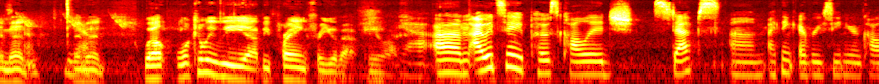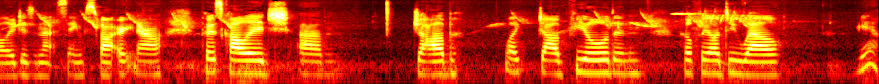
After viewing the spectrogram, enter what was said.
Amen. So, yeah. Amen. Well, what can we be, uh, be praying for you about in your life? Yeah, um, I would say post college steps. Um, I think every senior in college is in that same spot right now. Post college, um, job, like job field, and hopefully I'll do well. Yeah.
